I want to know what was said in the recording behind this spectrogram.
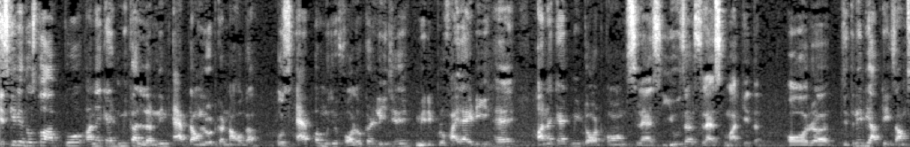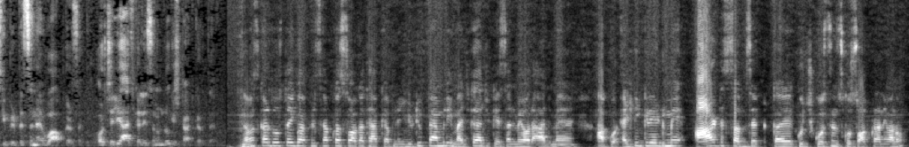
इसके लिए दोस्तों, आपको अन अकेडमी का लर्निंग ऐप डाउनलोड करना होगा। उस ऐप पर मुझे फॉलो कर लीजिए। मेरी प्रोफ़ाइल आईडी है Unacademy dot com slash user slash Kumar Ketan और जितने भी आपके एग्ज़ाम्स की प्रिपरेशन है, वो आप कर सकते हैं। और चलिए, आज का लेसन हम लोग स्टार्ट करते हैं। नमस्कार दोस्तों, एक बार फिर से आपका स्वागत है आपके अपने YouTube फैमिली मैजिकल एजुकेशन में और आज मैं आपको एल ग्रेड में आर्ट सब्जेक्ट के कुछ क्वेश्चंस को सॉल्व कराने वाला हूँ।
